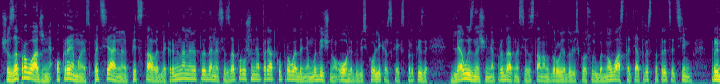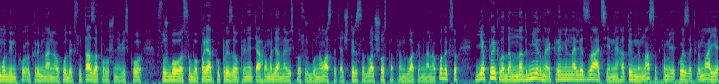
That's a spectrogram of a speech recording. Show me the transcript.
що запровадження окремої спеціальної підстави для кримінальної відповідальності за порушення порядку проведення медичного огляду військово-лікарської експертизи для визначення придатності за станом здоров'я до військової служби нова стаття 337 прим. 1 Кримінального кодексу та за порушення військовослужбової особи порядку призову прийняття громадян на військову службу нова стаття 426 прим. 2 Кримінального кодексу є прикладом надмірної криміналізації, негативним наслідками якої, зокрема, є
